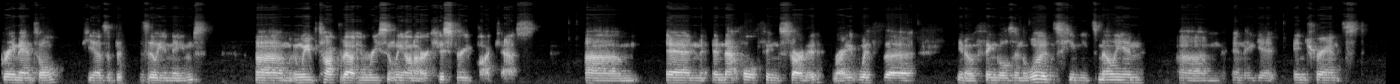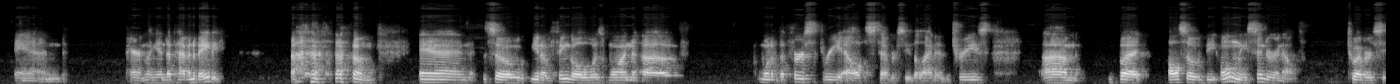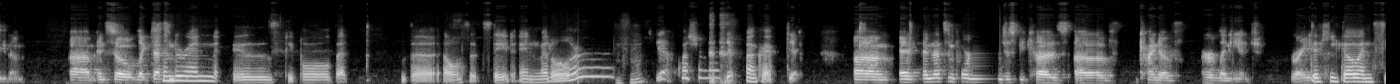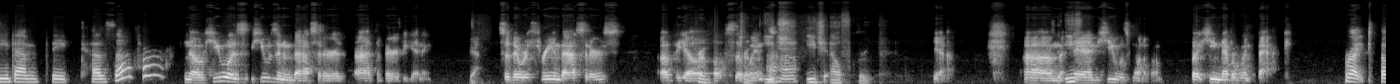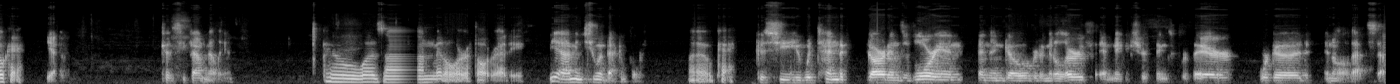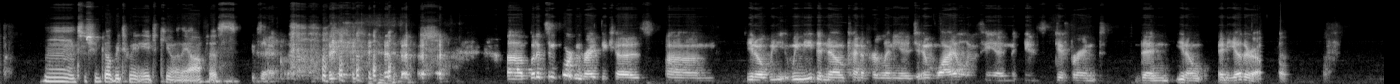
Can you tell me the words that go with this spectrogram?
Grey Mantle, he has a bazillion names, um, and we've talked about him recently on our history podcast. Um, and and that whole thing started right with the you know, Thingol's in the woods. He meets Melian, um, and they get entranced and apparently end up having a baby. um, and so, you know, Thingol was one of one of the first three elves to ever see the light of the trees, um, but also the only Sindarin elf to ever see them. Um, and so, like that's Sindarin is people that the elves that stayed in Middle Earth? Mhm. Yeah. Question mark? Yeah. Okay. Um, and, and that's important just because of kind of her lineage, right? Did he go and see them because of her? no, he was he was an ambassador at, at the very beginning. Yeah. So there were three ambassadors of the From- elves that From went, each Uh-huh. each elf group. Yeah. Um, so each- and he was one of them. But he never went back Right. Okay. Because he found Melian. Who was on Middle Earth already? Yeah, I mean, she went back and forth Okay. because she would tend the gardens of Lorien and then go over to Middle Earth and make sure things were there, were good, and all that stuff. Hmm. So she'd go between HQ and the office. Exactly. uh, but it's important, right? Because um, you know we we need to know kind of her lineage and why Luthien is different than you know any other elf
